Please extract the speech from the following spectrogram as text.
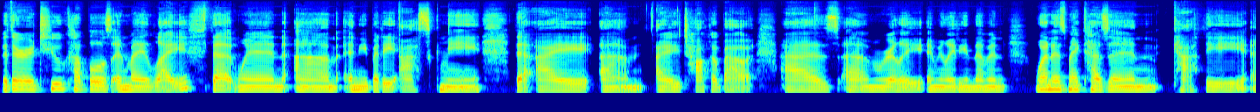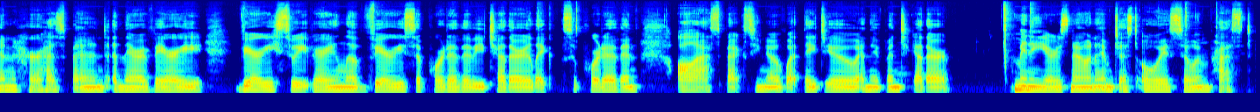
but there are two couples in my life that when um, anybody asks me, that I um, I talk about as um, really emulating them. And one is my cousin Kathy and her husband, and they're very very sweet, very in love, very supportive of each other, like supportive in all aspects, you know, of what they do. And they've been together many years now. And I'm just always so impressed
